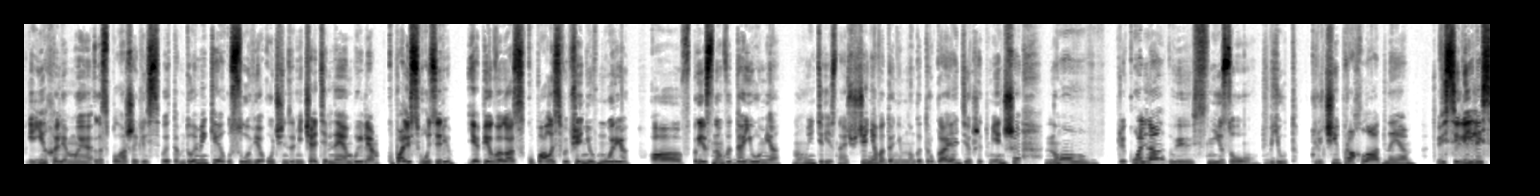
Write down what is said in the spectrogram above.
Приехали мы, расположились в этом домике. Условия очень замечательные были. Купались в озере. Я первый раз купалась вообще не в море, а в пресном водоеме. Ну, интересное ощущение, вода немного другая, держит меньше, но Прикольно. Снизу бьют ключи прохладные. Веселились,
